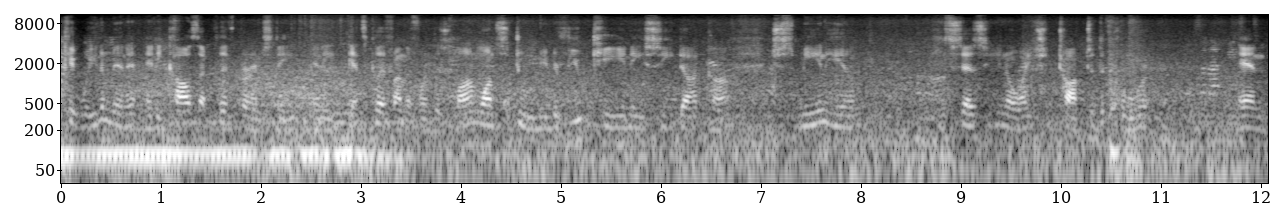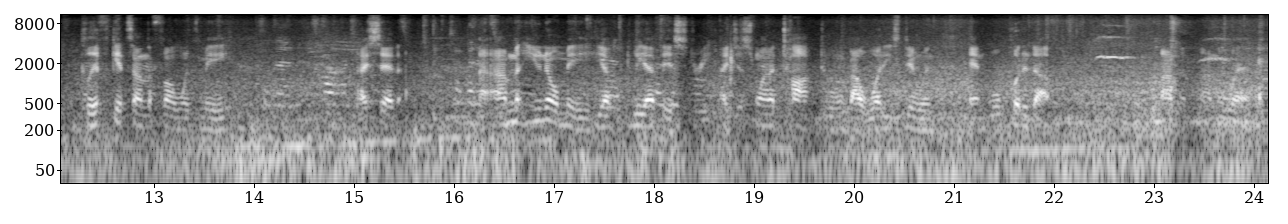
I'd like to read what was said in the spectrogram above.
okay, wait a minute. And he calls up Cliff Bernstein and he gets Cliff on the phone. Goes, Lonn wants to do an interview, KNAC.com. Just me and him. Says, you know, I should talk to the core. And Cliff gets on the phone with me. I said, I'm not, you know me. You have, we have history. I just want to talk to him about what he's doing, and we'll put it up on the, on the web.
